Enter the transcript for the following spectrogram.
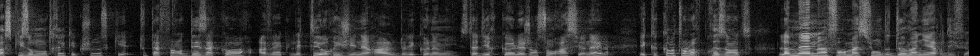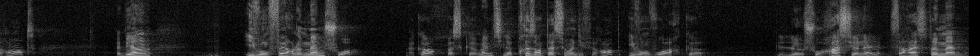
parce qu'ils ont montré quelque chose qui est tout à fait en désaccord avec les théories générales de l'économie. C'est-à-dire que les gens sont rationnels et que quand on leur présente la même information de deux manières différentes, eh bien, ils vont faire le même choix. D'accord? Parce que même si la présentation est différente, ils vont voir que le choix rationnel, ça reste le même.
